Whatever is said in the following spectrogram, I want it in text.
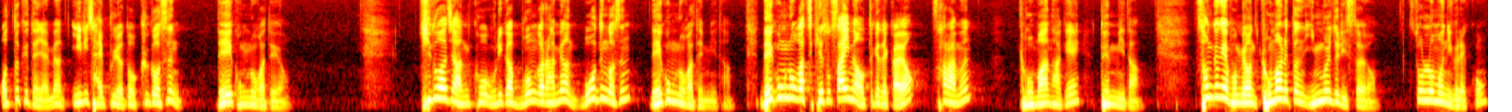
어떻게 되냐면 일이 잘 풀려도 그것은 내 공로가 돼요. 기도하지 않고 우리가 무언가를 하면 모든 것은 내 공로가 됩니다. 내 공로가 계속 쌓이면 어떻게 될까요? 사람은 교만하게 됩니다. 성경에 보면 교만했던 인물들이 있어요. 솔로몬이 그랬고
